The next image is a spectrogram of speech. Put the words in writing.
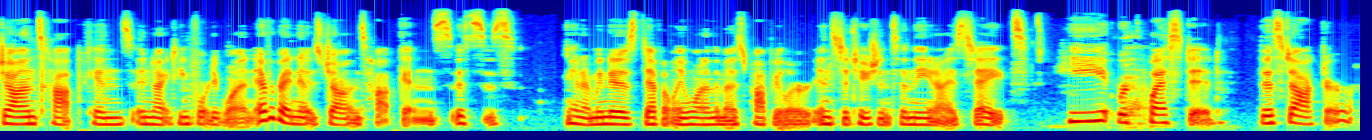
Johns Hopkins, in 1941. Everybody knows Johns Hopkins. This is, you know, I mean, it is definitely one of the most popular institutions in the United States. He requested this doctor,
